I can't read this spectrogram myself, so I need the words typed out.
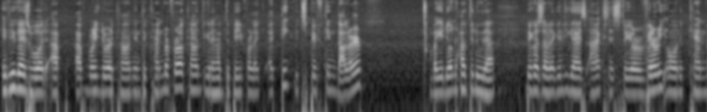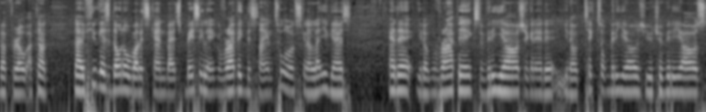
if you guys would up upgrade your account into canva pro account you're gonna have to pay for like i think it's 15 dollar. But you don't have to do that because i'm gonna give you guys access to your very own canva pro account. Now if you guys don't know what is canva it's basically a graphic design tool. It's gonna let you guys edit you know graphics videos. You can edit you know tiktok videos youtube videos.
